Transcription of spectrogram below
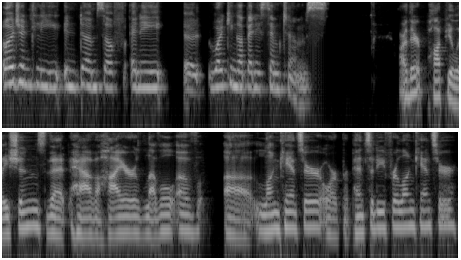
urgently in terms of any uh, working up any symptoms. Are there populations that have a higher level of uh, lung cancer or propensity for lung cancer?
